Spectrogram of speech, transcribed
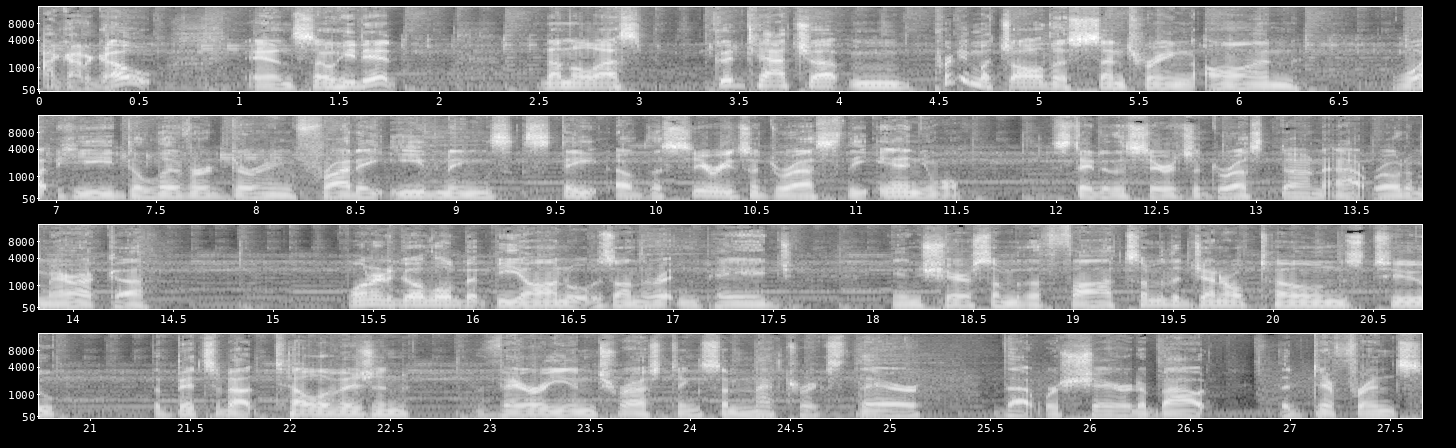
I gotta go. And so he did. Nonetheless, good catch up. Pretty much all this centering on what he delivered during Friday evening's State of the Series address, the annual State of the Series address done at Road America. Wanted to go a little bit beyond what was on the written page and share some of the thoughts, some of the general tones too, the bits about television. Very interesting, some metrics there that were shared about the difference,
